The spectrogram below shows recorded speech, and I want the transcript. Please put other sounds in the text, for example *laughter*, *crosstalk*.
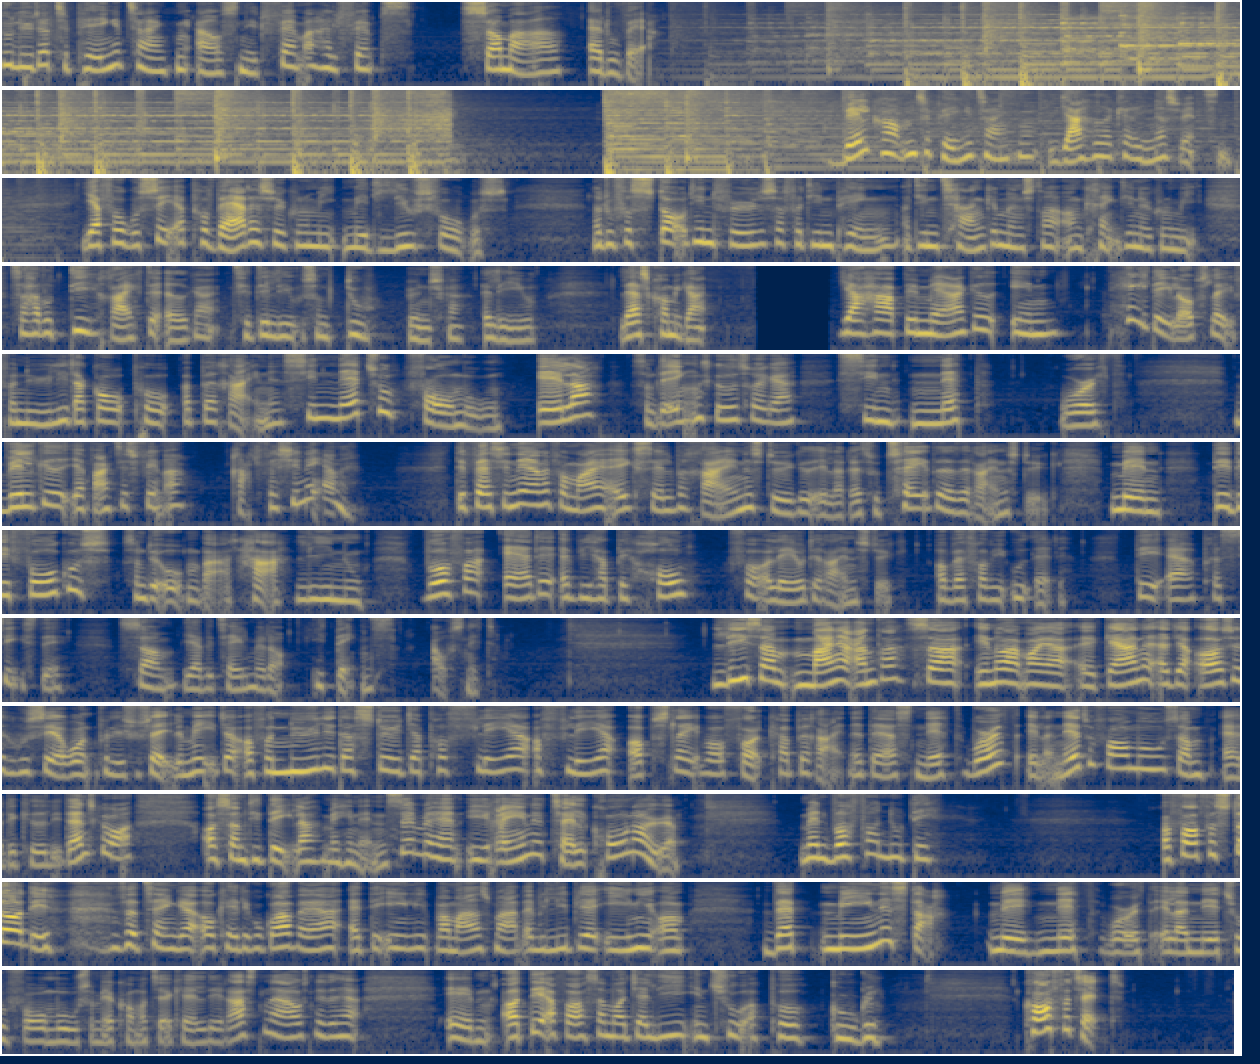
Du lytter til Pengetanken afsnit 95. Så meget er du værd. Velkommen til Pengetanken. Jeg hedder Karina Svensen. Jeg fokuserer på hverdagsøkonomi med et livsfokus. Når du forstår dine følelser for dine penge og dine tankemønstre omkring din økonomi, så har du direkte adgang til det liv, som du ønsker at leve. Lad os komme i gang. Jeg har bemærket en hel del opslag for nylig, der går på at beregne sin nettoformue, eller som det engelske udtryk er, sin net worth, hvilket jeg faktisk finder ret fascinerende. Det fascinerende for mig er ikke selve regnestykket eller resultatet af det regnestykke, men det er det fokus, som det åbenbart har lige nu. Hvorfor er det, at vi har behov for at lave det regnestykke, og hvad får vi ud af det? Det er præcis det, som jeg vil tale med dig om i dagens afsnit. Ligesom mange andre, så indrømmer jeg øh, gerne, at jeg også huserer rundt på de sociale medier, og for nylig der stødte jeg på flere og flere opslag, hvor folk har beregnet deres net worth, eller nettoformue, som er det kedelige danske ord, og som de deler med hinanden, simpelthen i rene tal kroner og øre. Men hvorfor nu det? Og for at forstå det, *laughs* så tænker jeg, okay, det kunne godt være, at det egentlig var meget smart, at vi lige bliver enige om, hvad menes der med net worth eller nettoformue, som jeg kommer til at kalde det i resten af afsnittet her. Øhm, og derfor så måtte jeg lige en tur på Google. Kort fortalt,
